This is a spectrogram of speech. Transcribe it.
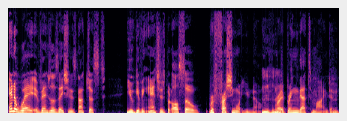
in a way, evangelization is not just you giving answers, but also refreshing what you know, Mhm. right? Bringing that to mind and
